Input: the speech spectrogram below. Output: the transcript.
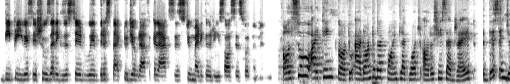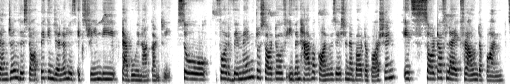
the previous issues that existed with respect to geographical access to medical resources for women. Also, I think uh, to add on to that point, like what Arushi said, right? This in general, this topic in general is extremely taboo in our country. So, for women to sort of even have a conversation about abortion, it's sort of like frowned upon.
